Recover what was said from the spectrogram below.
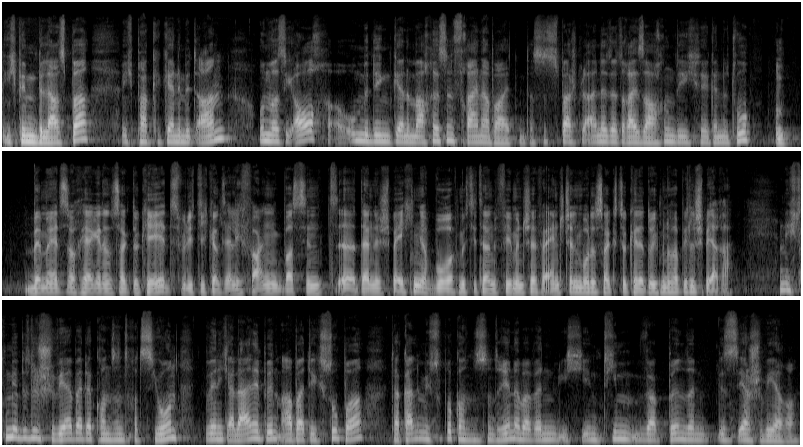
Ich bin belastbar, ich packe gerne mit an und was ich auch unbedingt gerne mache, sind Freienarbeiten. Das ist zum Beispiel eine der drei Sachen, die ich sehr gerne tue. Und wenn man jetzt auch hergeht und sagt, okay, jetzt würde ich dich ganz ehrlich fragen, was sind äh, deine Schwächen, worauf müsste ich deinen Firmenchef einstellen, wo du sagst, okay, da tue ich mir noch ein bisschen schwerer? Ich tue mir ein bisschen schwer bei der Konzentration. Wenn ich alleine bin, arbeite ich super, da kann ich mich super konzentrieren, aber wenn ich in Teamwork bin, dann ist es eher schwerer.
